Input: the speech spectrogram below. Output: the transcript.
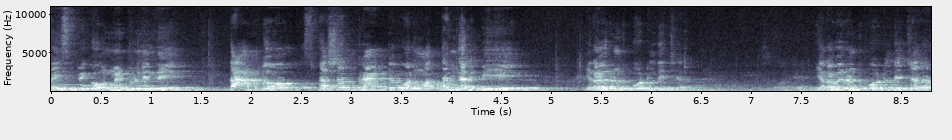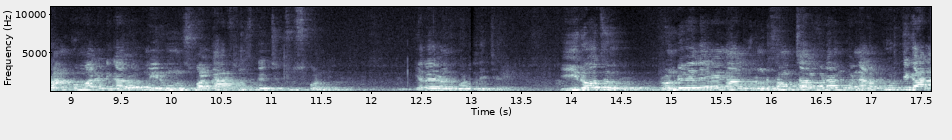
వైసీపీ గవర్నమెంట్ ఉండింది. దాంట్లో స్పెషల్ గ్రాంట్ వాళ్ళు మొత్తం కలిపి ఇరవై రెండు కోట్లు తెచ్చారు. ఇరవై రెండు కోట్లు తెచ్చారు. రామ్ కుమార్ రెడ్డి గారు మీరు మున్సిపాలిటీ ఆఫీస్ తెచ్చి చూసుకోండి. ఇరవై రెండు కోట్లు తెచ్చారు. ఈరోజు రెండు వేల ఇరవై నాలుగు రెండు సంవత్సరాలు కూడా ఇంకో నెల పూర్తి కాల.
